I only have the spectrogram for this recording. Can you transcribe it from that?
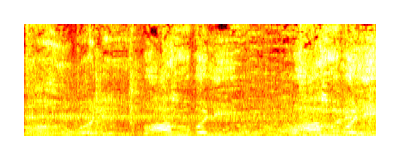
பாகுபலி. பாகுபலி. பாகுபலி.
